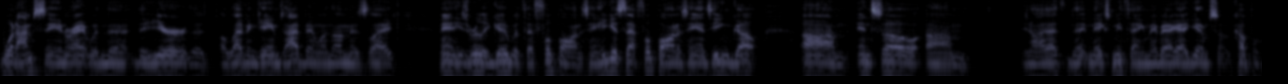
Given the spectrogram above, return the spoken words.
what I'm seeing right with the the year, the 11 games I've been with him is like, man, he's really good with the football in his hand. He gets that football in his hands, he can go. Um, and so um, you know that, that, makes me think maybe I got to get him some, a couple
